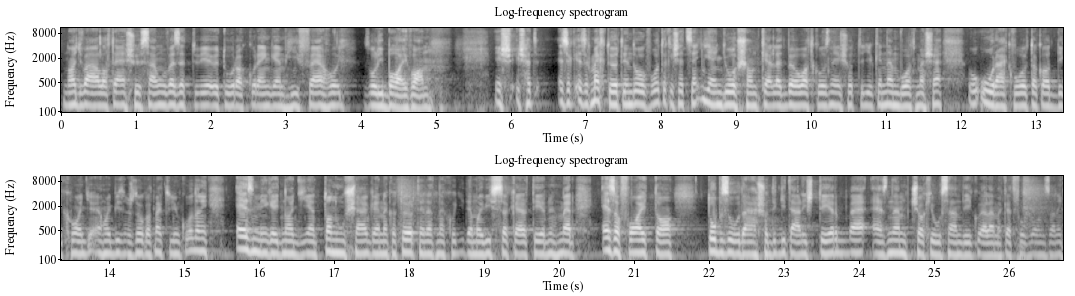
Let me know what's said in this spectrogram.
nagy vállalat első számú vezetője 5 órakor engem hív fel, hogy Zoli baj van. És, és hát ezek, ezek megtörtént dolgok voltak, és egyszerűen ilyen gyorsan kellett beavatkozni, és ott egyébként nem volt mese, órák voltak addig, hogy, hogy bizonyos dolgokat meg tudjunk oldani. Ez még egy nagy ilyen tanúság ennek a történetnek, hogy ide majd vissza kell térnünk, mert ez a fajta topzódás a digitális térbe, ez nem csak jó szándékú elemeket fog vonzani.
